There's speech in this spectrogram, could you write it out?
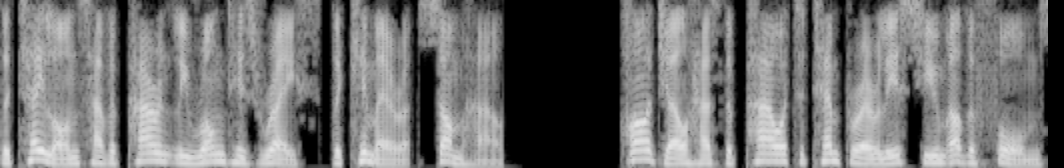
The Taelons have apparently wronged his race the Kimera somehow. Ha'gel has the power to temporarily assume other forms,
